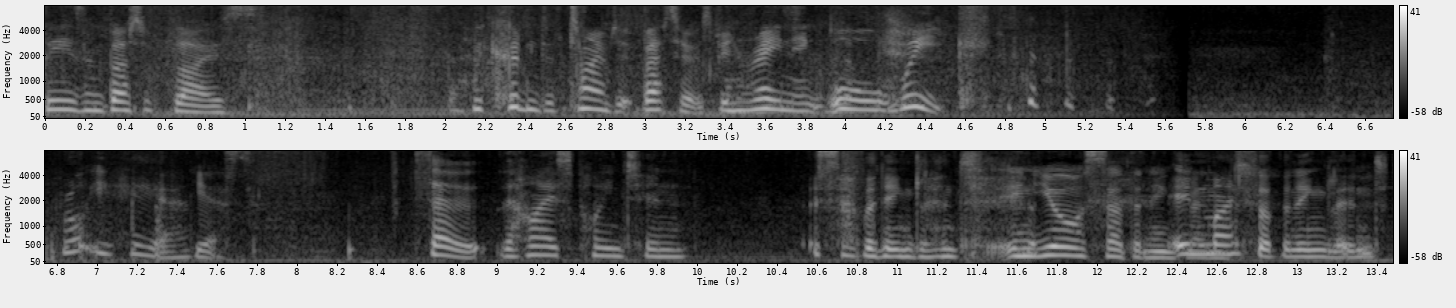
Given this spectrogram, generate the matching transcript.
Bees and butterflies. We couldn't have timed it better. It's been raining all week. Brought you here. Yes. So the highest point in southern England. In your southern England. In my southern England,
